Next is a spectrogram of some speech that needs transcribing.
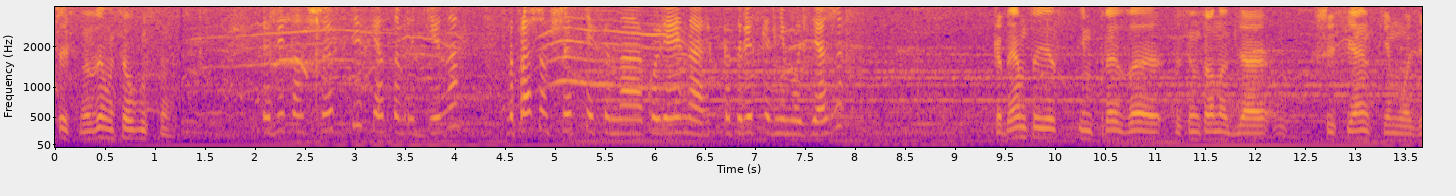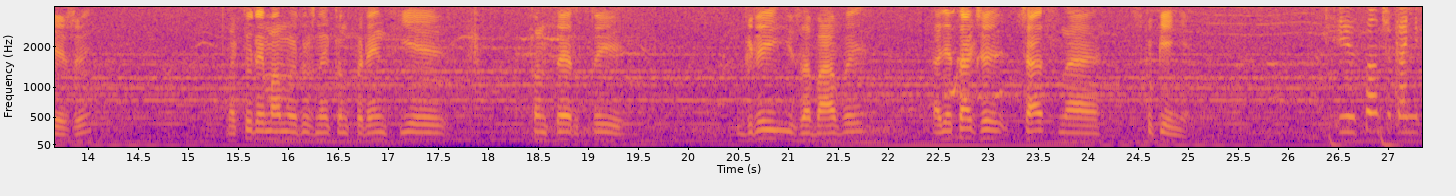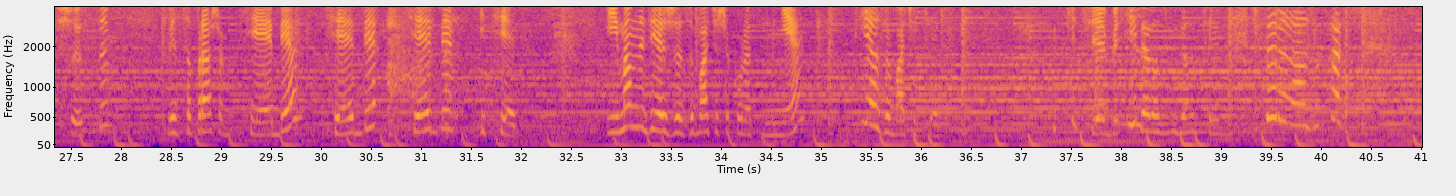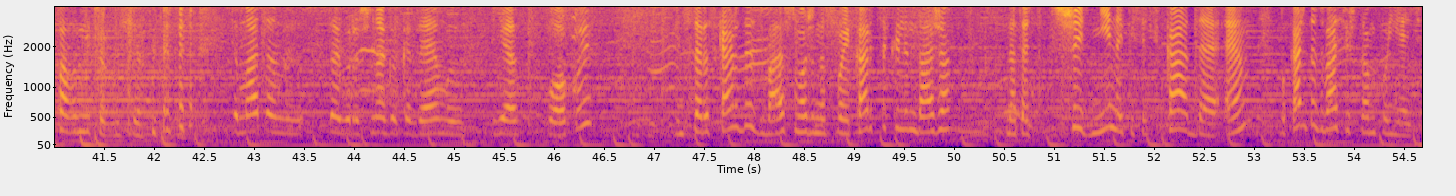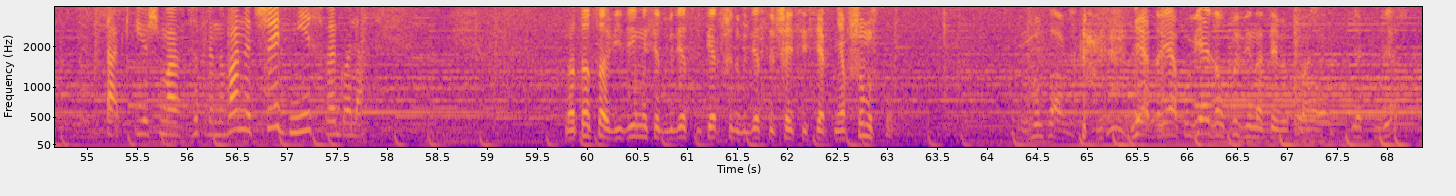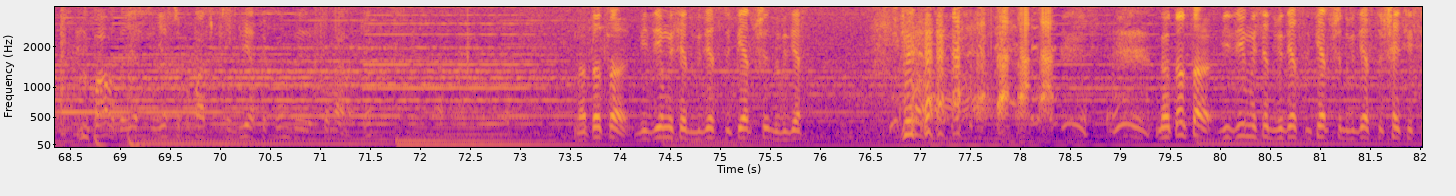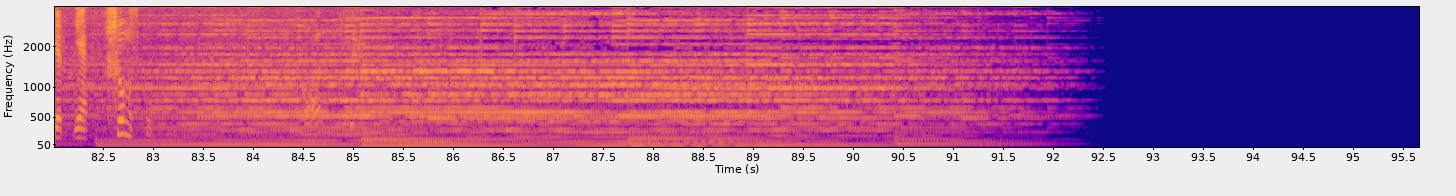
Cześć, nazywam się Augustyn. Witam wszystkich, jestem Regina. Zapraszam wszystkich na kolejne katolickie dni młodzieży. KDM to jest impreza poświęcona dla chrześcijańskiej młodzieży, na której mamy różne konferencje, koncerty, gry i zabawy, ale także czas na skupienie. I są czekani wszyscy. Więc zapraszam Ciebie, Ciebie, Ciebie i Ciebie. I mam nadzieję, że zobaczysz akurat mnie i ja zobaczę Ciebie. I Ciebie. Ile razy widziałam Ciebie? Cztery razy. Tak. Paweł czuł się. Tematem tegorocznego KDM jest pokój. Więc teraz każdy z Was może na swojej karcie kalendarza na te trzy dni napisać KDM, bo każdy z Was już tam pojedzie. Tak, już ma zaplanowane trzy dni swego lata. No to co, widzimy się 21-23 sierpnia w Szumsku. Znów na mnie. Nie, to ja powiedział, później na ciebie sproszę. Jak ty wiesz? Pauza, jeszcze, jeszcze popatrz przez dwie sekundy w kamerę, tak? No to co, widzimy się 21, 20... No to co, widzimy się 21-23 sierpnia w Szumsku.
